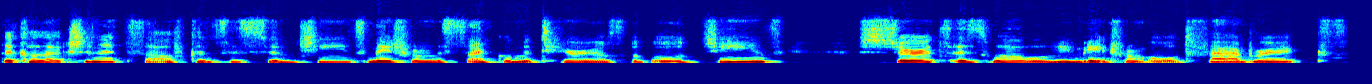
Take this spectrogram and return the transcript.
The collection itself consists of jeans made from recycled materials of old jeans. Shirts as well will be made from old fabrics.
